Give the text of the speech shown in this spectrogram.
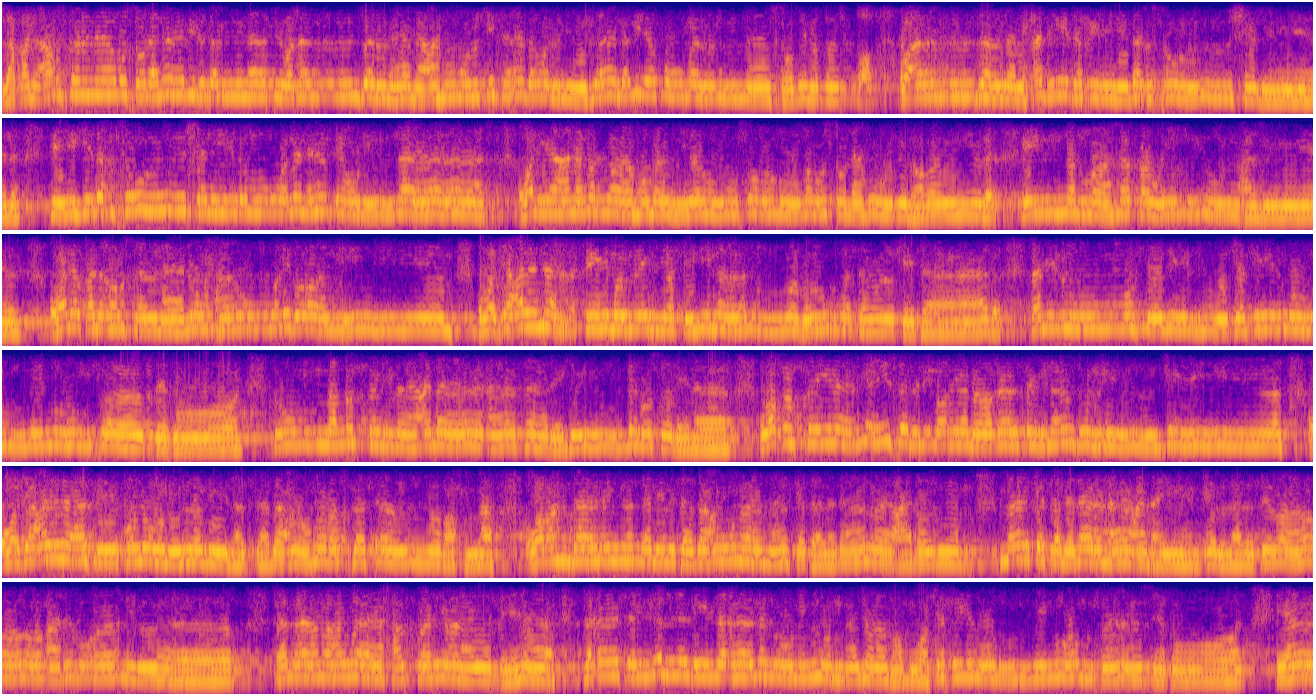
لقد أرسلنا رسلنا بالبينات وأنزلنا معهم الكتاب والميزان ليقوم الناس بالقسط وأنزلنا الحديد فيه بأس شديد فيه بأس شديد ومنافع للناس وليعلم الله من ينصره ورسله بالغيب. إن الله قوي عزيز. ولقد أرسلنا نوحا وإبراهيم الرحيم. وجعلنا في ذريتهما النبوة والكتاب. فمنهم مهتد وكثير منهم فاسقون. ثم قفينا على آثارهم برسلنا. وقفينا بعيسى بن مريم وآتيناه الإنجيل. وجعلنا في قلوب الذين اتبعوه رأفة ورحمة. ورهبانية ابتدعوها ما كتبناها عليهم ما كتبناها عليهم إلا ابتغاء رضوان الله. فما رعوا حق رعايتها فآتينا الذين آمنوا منهم أجرهم وكثير منهم فاسقون. يا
